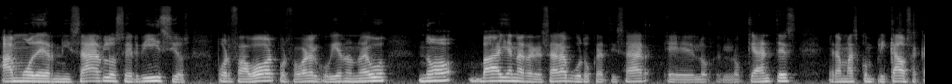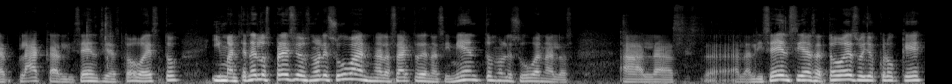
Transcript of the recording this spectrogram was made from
a modernizar los servicios. Por favor, por favor, al gobierno nuevo, no vayan a regresar a burocratizar eh, lo, que antes era más complicado, sacar placas, licencias, todo esto, y mantener los precios, no le suban a las actas de nacimiento, no le suban a, los, a, las, a las licencias, a todo eso, yo creo que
